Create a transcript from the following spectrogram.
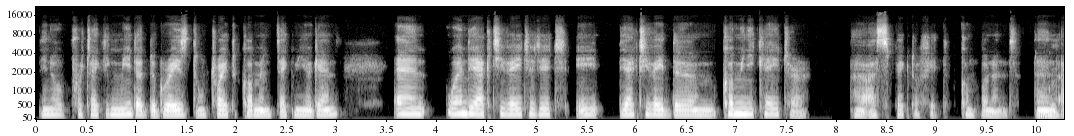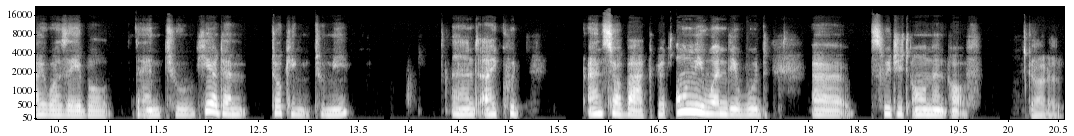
you know, protecting me that the grays don't try to come and take me again. And when they activated it, it they activate the um, communicator uh, aspect of it, component. And I was able then to hear them talking to me. And I could answer back, but only when they would uh, switch it on and off. Got it.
